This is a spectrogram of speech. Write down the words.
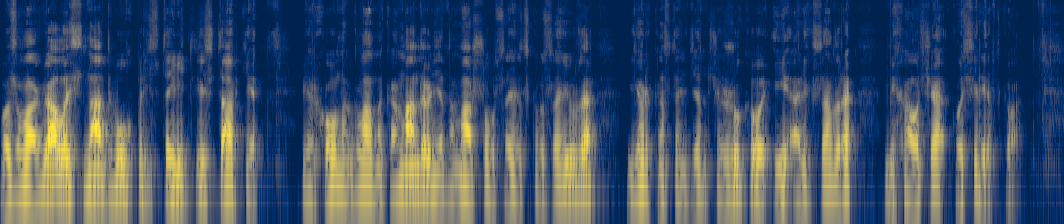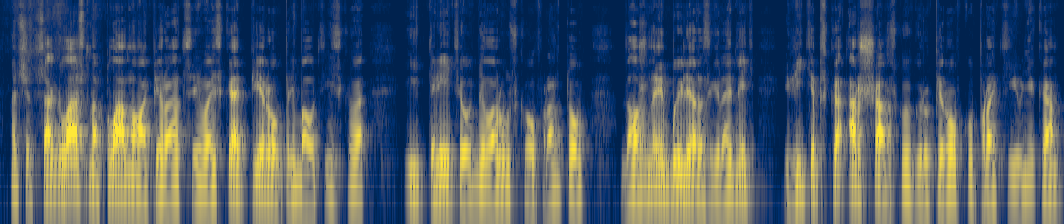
возлагалось на двух представителей Ставки Верховного Главнокомандования, это маршала Советского Союза Георгия Константиновича Жукова и Александра Михайловича Василевского. Значит, согласно плану операции, войска 1-го Прибалтийского и 3-го Белорусского фронтов должны были разгромить Витебско-Аршанскую группировку противника.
